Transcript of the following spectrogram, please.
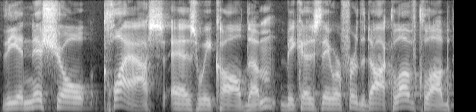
the initial class, as we called them, because they were for the Doc Love Club,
